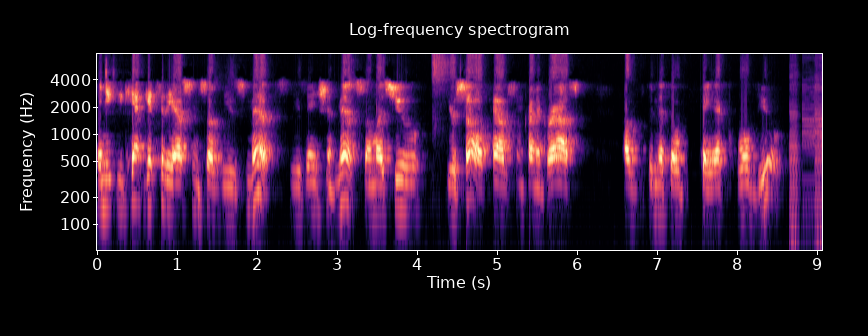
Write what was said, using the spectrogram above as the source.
And you, you can't get to the essence of these myths, these ancient myths, unless you yourself have some kind of grasp of the mythopoeic worldview.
